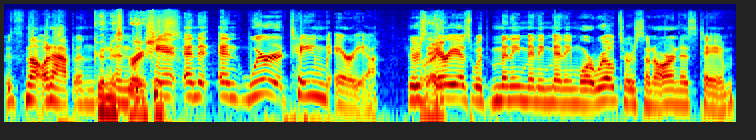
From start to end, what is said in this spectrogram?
It's not what happens. Goodness and gracious. We can't, and it, and we're a tame area. There's Right. areas with many, many, many more realtors than aren't as tame.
